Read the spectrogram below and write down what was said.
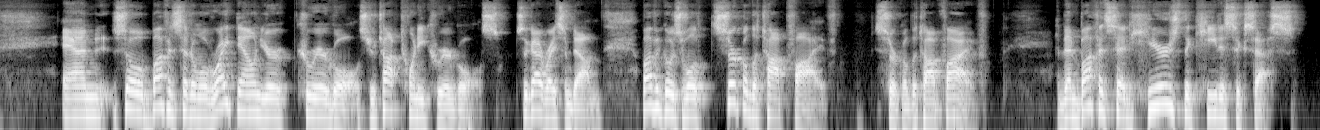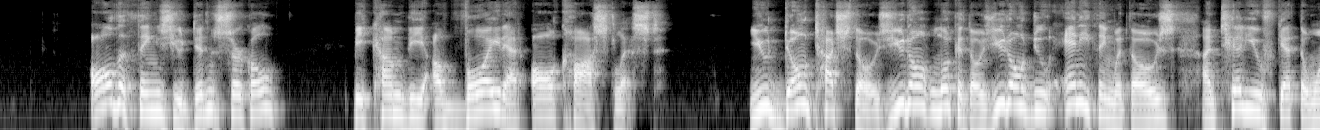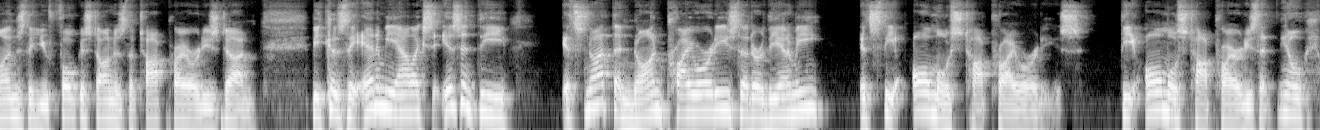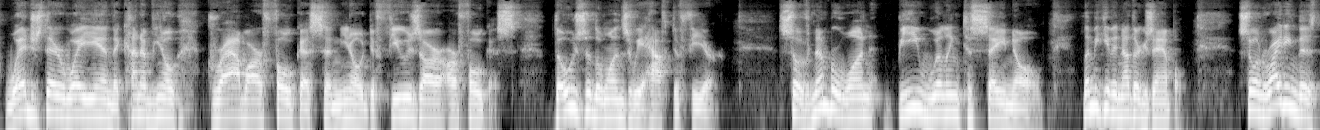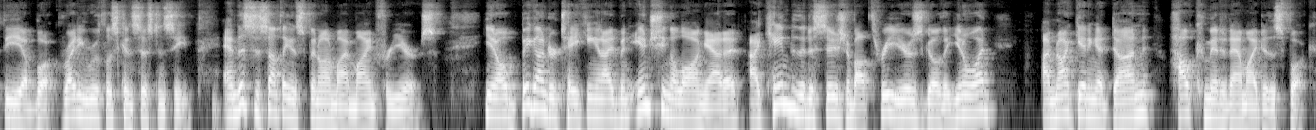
And so Buffett said, Well, write down your career goals, your top 20 career goals. So the guy writes them down. Buffett goes, Well, circle the top five. Circle the top five. And then Buffett said, Here's the key to success. All the things you didn't circle become the avoid at all cost list. You don't touch those. You don't look at those. You don't do anything with those until you get the ones that you focused on as the top priorities done. Because the enemy, Alex, isn't the, it's not the non priorities that are the enemy, it's the almost top priorities the almost top priorities that you know wedge their way in that kind of you know grab our focus and you know diffuse our, our focus those are the ones we have to fear so number one be willing to say no let me give another example. So, in writing this, the uh, book, Writing Ruthless Consistency, and this is something that's been on my mind for years. You know, big undertaking, and I'd been inching along at it. I came to the decision about three years ago that, you know what, I'm not getting it done. How committed am I to this book?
